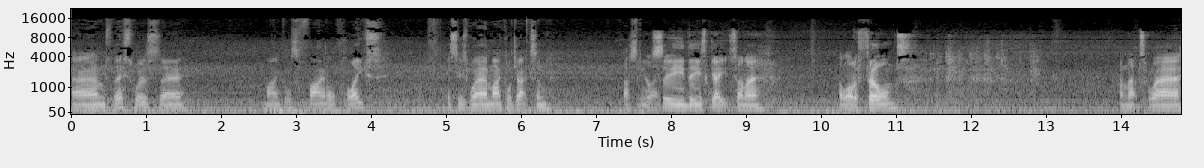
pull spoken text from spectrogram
And this was uh, Michael's final place. This is where Michael Jackson passed away. You'll see these gates on a, a lot of films and that's where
